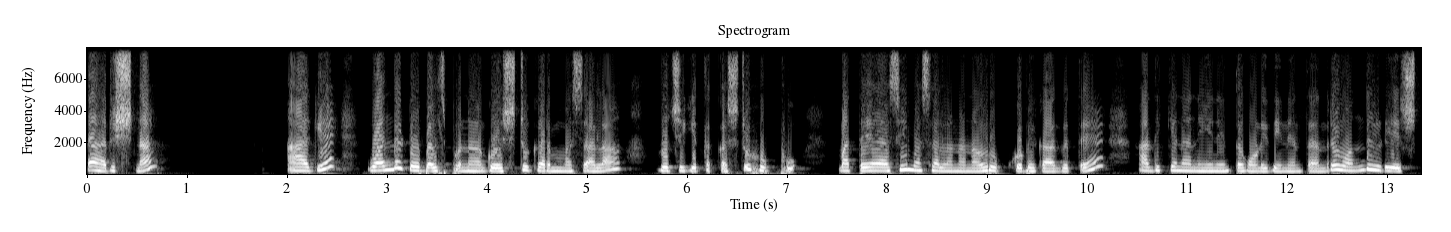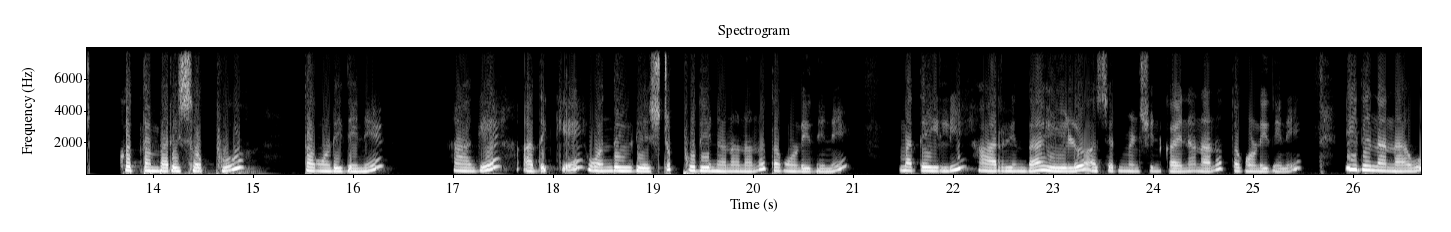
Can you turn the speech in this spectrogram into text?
ಅರಿಶಿನ ಹಾಗೆ ಒಂದು ಟೇಬಲ್ ಸ್ಪೂನ್ ಆಗುವಷ್ಟು ಗರಂ ಮಸಾಲ, ರುಚಿಗೆ ತಕ್ಕಷ್ಟು ಉಪ್ಪು. ಮತ್ತು ಹಸಿ ಮಸಾಲಾನ ನಾವು ರುಬ್ಕೋಬೇಕಾಗುತ್ತೆ. ಅದಕ್ಕೆ ನಾನು ಏನೇನು ತಗೊಂಡಿದ್ದೀನಿ ಅಂತ ಅಂದರೆ ಒಂದು ಹಿಡಿಯಷ್ಟು ಕೊತ್ತಂಬರಿ ಸೊಪ್ಪು ತಗೊಂಡಿದ್ದೀನಿ. ಹಾಗೆ ಅದಕ್ಕೆ ಒಂದು ಹಿಡಿಯಷ್ಟು ಪುದೀನನ ನಾನು ತಗೊಂಡಿದ್ದೀನಿ. ಮತ್ತು ಇಲ್ಲಿ ಆರರಿಂದ ಏಳು ಹಸಿರು ಮೆಣಸಿನ್ಕಾಯಿನ ನಾನು ತಗೊಂಡಿದ್ದೀನಿ. ಇದನ್ನು ನಾವು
